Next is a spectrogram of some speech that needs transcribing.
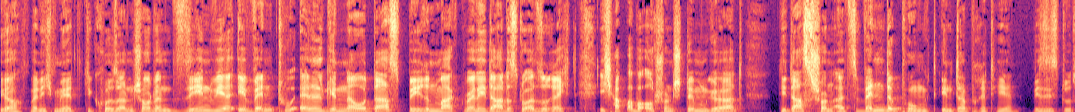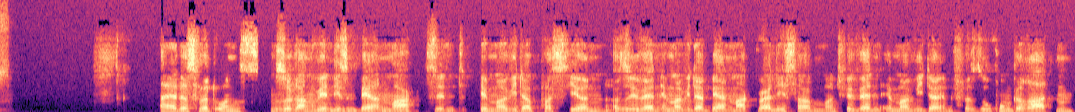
Ja, wenn ich mir jetzt die Kurse anschaue, dann sehen wir eventuell genau das, Bärenmarkt-Rallye, da hattest du also recht. Ich habe aber auch schon Stimmen gehört, die das schon als Wendepunkt interpretieren. Wie siehst du's? Naja, das wird uns, solange wir in diesem Bärenmarkt sind, immer wieder passieren. Also wir werden immer wieder Bärenmarkt-Rallies haben und wir werden immer wieder in Versuchung geraten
